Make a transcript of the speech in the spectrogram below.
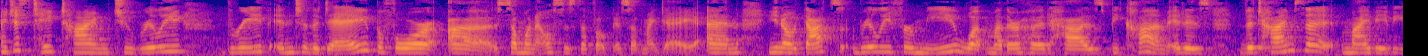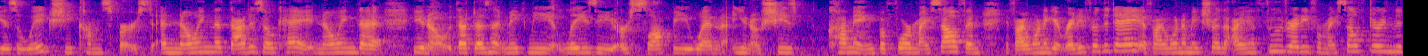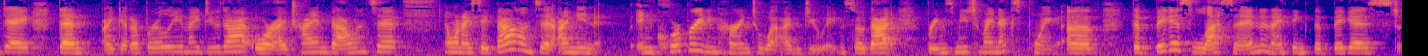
I just take time to really breathe into the day before uh, someone else is the focus of my day. And, you know, that's really for me what motherhood has become. It is the times that my baby is awake, she comes first. And knowing that that is okay, knowing that, you know, that doesn't make me lazy or sloppy when, you know, she's coming before myself and if I want to get ready for the day, if I want to make sure that I have food ready for myself during the day, then I get up early and I do that or I try and balance it. And when I say balance it, I mean incorporating her into what I'm doing. So that brings me to my next point of the biggest lesson and I think the biggest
